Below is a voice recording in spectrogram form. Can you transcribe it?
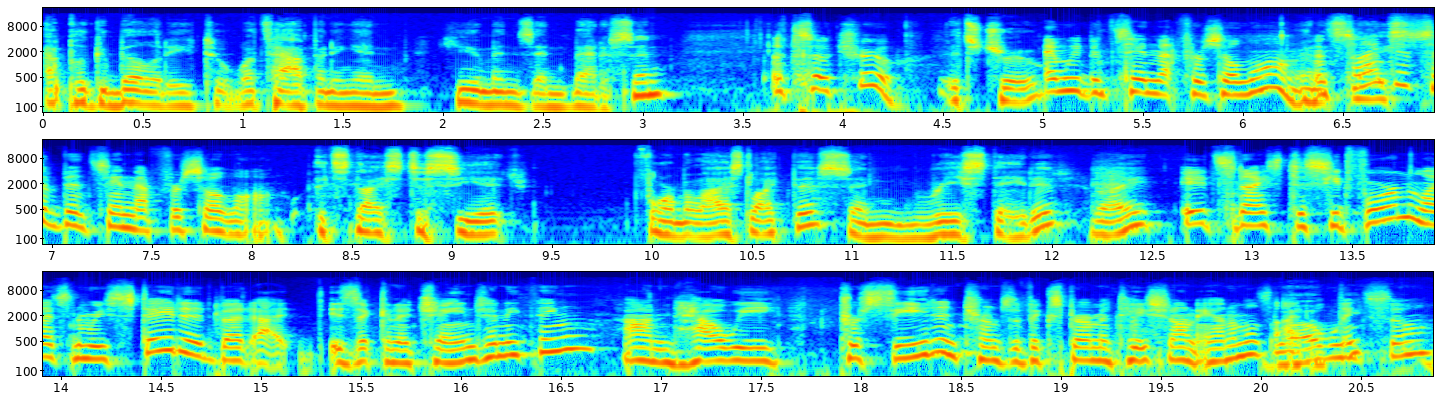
applicability to what's happening in humans and medicine. It's so true. It's true. And we've been saying that for so long. And And, scientists nice- have been saying that for so long. It's nice to see it formalized like this and restated, right? It's nice to see it formalized and restated, but uh, is it going to change anything on how we proceed in terms of experimentation on animals? I don't we- think so.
